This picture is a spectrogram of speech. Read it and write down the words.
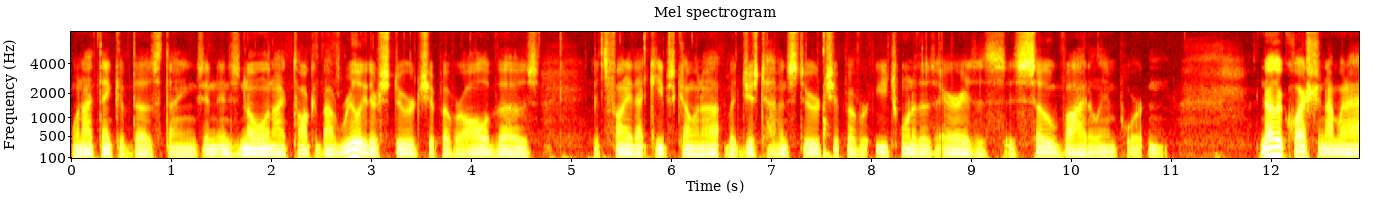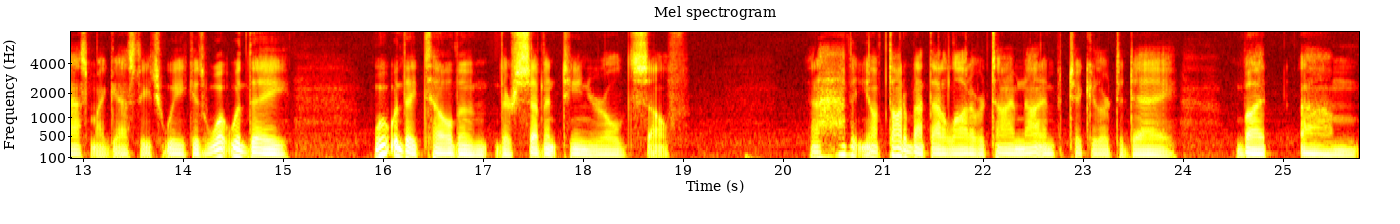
when I think of those things. And, and as Noel and I talked about, really their stewardship over all of those. It's funny that keeps coming up, but just having stewardship over each one of those areas is, is so vitally important. Another question I'm going to ask my guests each week is what would they what would they tell them their 17 year old self? And I haven't, you know, I've thought about that a lot over time, not in particular today, but um,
